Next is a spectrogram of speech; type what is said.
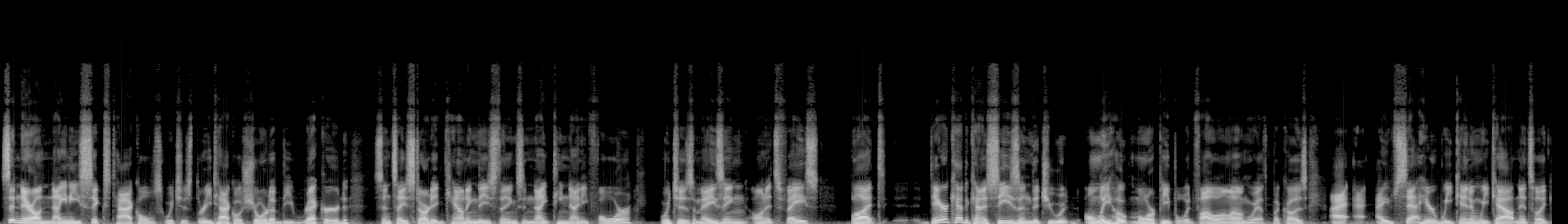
sitting there on 96 tackles, which is three tackles short of the record since they started counting these things in 1994, which is amazing on its face. But Derrick had the kind of season that you would only hope more people would follow along with because I, I, I sat here week in and week out and it's like,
